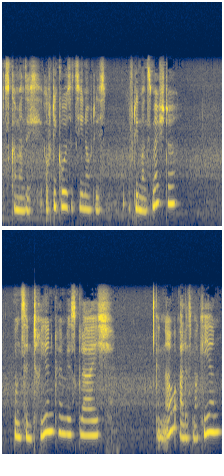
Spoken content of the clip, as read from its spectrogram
Das kann man sich auf die Größe ziehen, auf auf die man es möchte. Und zentrieren können wir es gleich. Genau, alles markieren.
